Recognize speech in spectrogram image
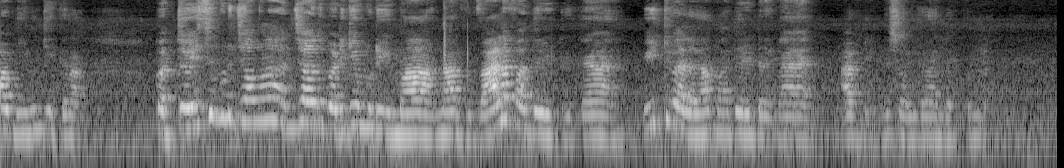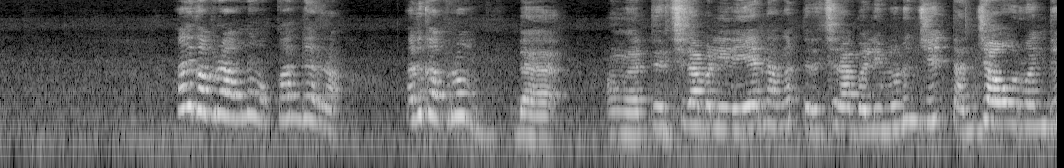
அப்படின்னு கேட்குறான் பத்து வயசு முடிஞ்சவங்களாம் அஞ்சாவது படிக்க முடியுமா? நான் இப்போ வேலை பார்த்துக்கிட்டு இருக்கேன். வீட்டு வேலைலாம் பார்த்துக்கிட்டு இருக்கேன் அப்படின்னு சொல்கிறான் அந்த பொண்ணு. அதுக்கப்புறம் அவனும் உட்காந்துடுறான் அதுக்கப்புறம் இந்த அவங்க திருச்சிராப்பள்ளியில் ஏறினாங்க திருச்சிராப்பள்ளி முடிஞ்சு தஞ்சாவூர் வந்து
